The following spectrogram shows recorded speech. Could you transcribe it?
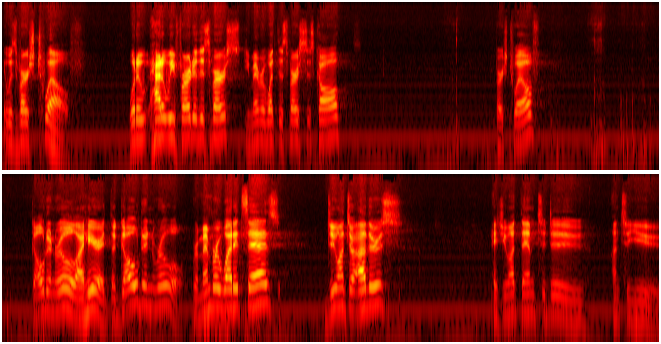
It was verse 12. What do, how do we refer to this verse? Do you remember what this verse is called? Verse 12. Golden rule, I hear it. The golden rule. Remember what it says? Do unto others as you want them to do unto you.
